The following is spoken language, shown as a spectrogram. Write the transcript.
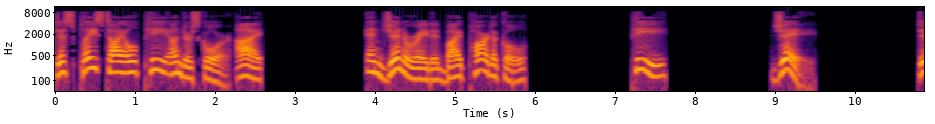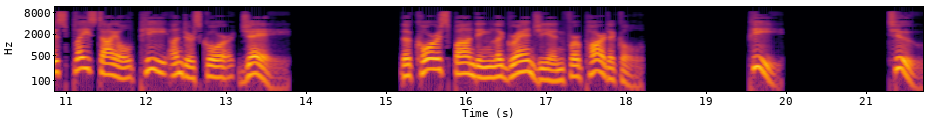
display style P underscore I and generated by particle p j. Display style p underscore j. The corresponding Lagrangian for particle p 2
